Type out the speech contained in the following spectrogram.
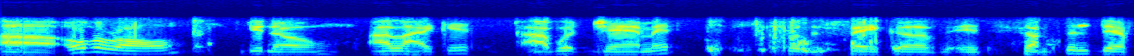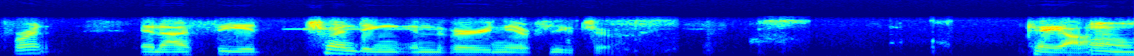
Uh, overall, you know, I like it. I would jam it for the sake of it's something different, and I see it trending in the very near future. Chaos. Mm.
